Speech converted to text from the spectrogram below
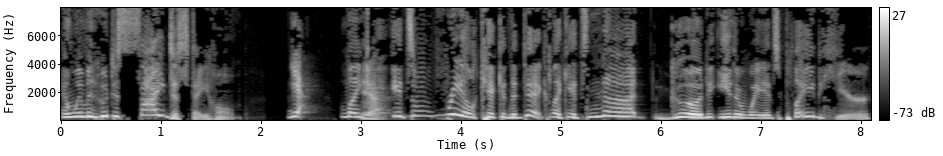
and women who decide to stay home. Yeah. Like Yeah. it's a real kick in the dick. Like it's not good either way it's played here.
